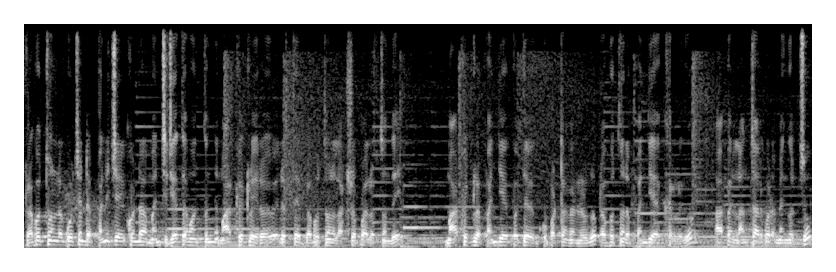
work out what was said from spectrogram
ప్రభుత్వంలో కూర్చుంటే పని చేయకుండా మంచి జీతం ఉంటుంది మార్కెట్లో ఇరవై వేలు వస్తే ప్రభుత్వంలో లక్ష రూపాయలు వస్తుంది మార్కెట్లో పని చేయకపోతే పట్టణం కనలేదు ప్రభుత్వంలో పని చేయక్కర్లేదు. ఆ పని లంచాలు కూడా మింగొచ్చు.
